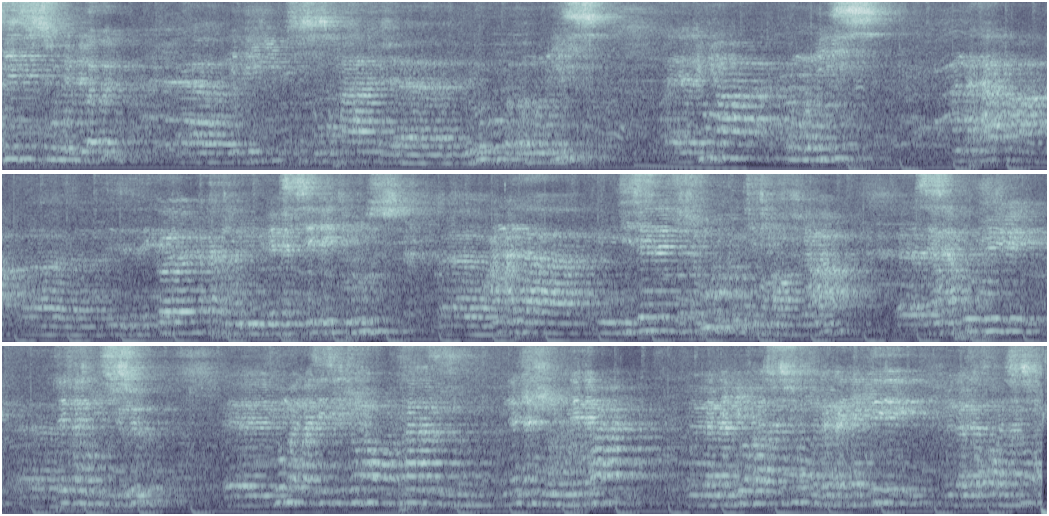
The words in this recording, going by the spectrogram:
transition de l'école, euh, les équipes qui sont en de euh, groupe comme Maurice. Euh, Yuma comme Maurice, Anana, euh, des écoles, quatre universités, Toulouse, Anana, une dizaine de d'étudiants en C'est un projet très ambitieux. Nous, on a des étudiants en train de l'amélioration de la formation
